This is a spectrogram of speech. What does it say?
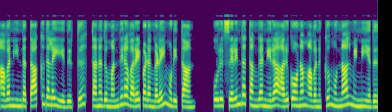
அவன் இந்த தாக்குதலை எதிர்த்து தனது மந்திர வரைபடங்களை முடித்தான். ஒரு செறிந்த தங்க நிற அருகோணம் அவனுக்கு முன்னால் மின்னியது.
